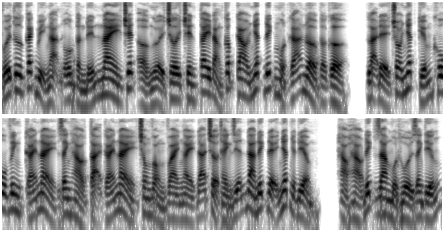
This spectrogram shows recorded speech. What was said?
với tư cách bị ngạn ôm tần đến nay chết ở người chơi trên tay đẳng cấp cao nhất đích một gã nở cờ lại để cho nhất kiếm khô vinh cái này danh hào tại cái này trong vòng vài ngày đã trở thành diễn đàn đích đệ nhất nhiệt điểm hảo hảo đích ra một hồi danh tiếng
